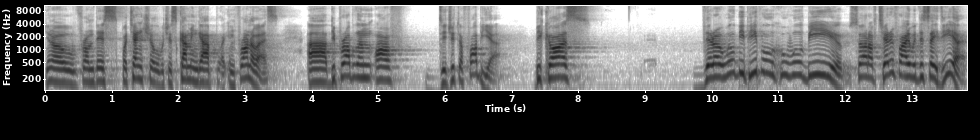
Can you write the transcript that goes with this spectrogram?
you know, from this potential which is coming up in front of us, uh, the problem of digitophobia, because there will be people who will be sort of terrified with this idea.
